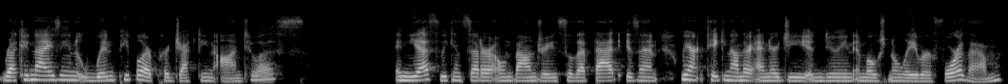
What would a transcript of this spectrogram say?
recognizing when people are projecting onto us. And yes, we can set our own boundaries so that that isn't, we aren't taking on their energy and doing emotional labor for them.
